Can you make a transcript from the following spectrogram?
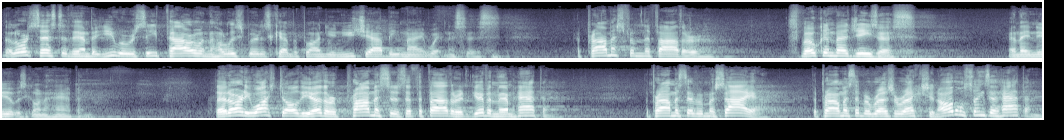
the Lord says to them, But you will receive power when the Holy Spirit has come upon you, and you shall be my witnesses. A promise from the Father, spoken by Jesus, and they knew it was going to happen. They'd already watched all the other promises that the Father had given them happen the promise of a Messiah, the promise of a resurrection, all those things had happened.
